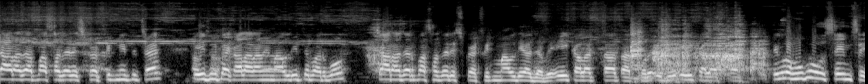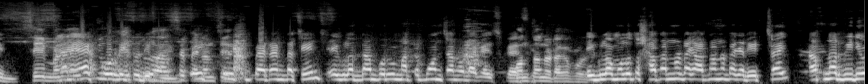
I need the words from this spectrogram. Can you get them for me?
চার হাজার পাঁচ হাজার স্কোয়ার ফিট নিতে চায় এই দুটা কালার আমি মাল দিতে পারব। চার হাজার পাঁচ হাজার স্কোয়ার ফিট মাল দেওয়া যাবে। এই কালারটা তারপরে এই কালারটা এগুলো হুবহু সেম সেম সেম মানে মানে এক একটু ডিফারেন্স প্যাটার্নটা চেঞ্জ এগুলোর দাম পড়বে মাত্র পঞ্চান্ন টাকা স্কোয়ার পঞ্চান্ন টাকা পড়বে। এগুলো মূলত সাতান্ন টাকা আটান্ন টাকা রেট চাই। আপনার ভিডিও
